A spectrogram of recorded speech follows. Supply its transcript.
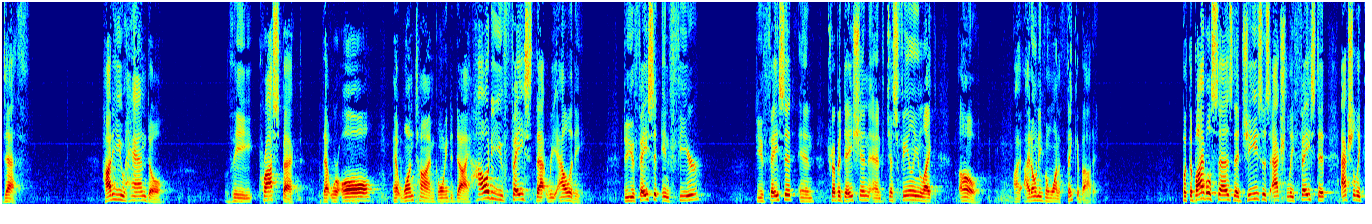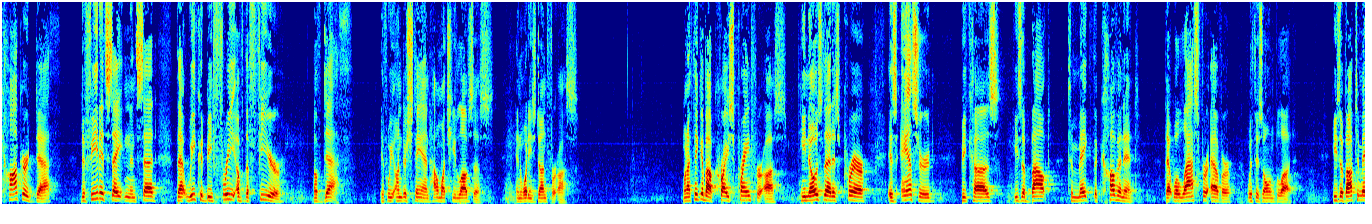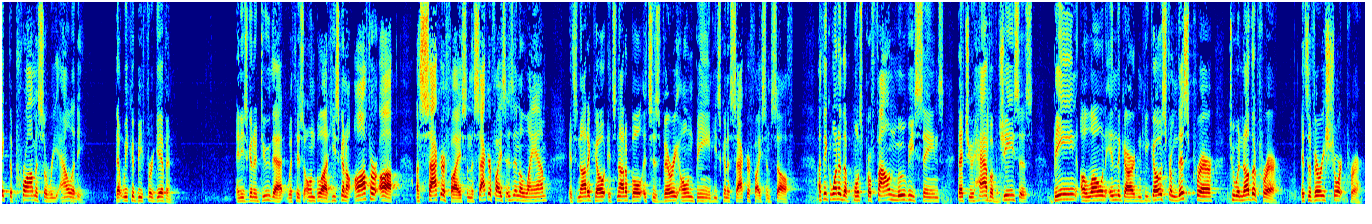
death? How do you handle the prospect that we're all at one time going to die. How do you face that reality? Do you face it in fear? Do you face it in trepidation and just feeling like, oh, I, I don't even want to think about it? But the Bible says that Jesus actually faced it, actually conquered death, defeated Satan, and said that we could be free of the fear of death if we understand how much He loves us and what He's done for us. When I think about Christ praying for us, He knows that His prayer is answered because He's about to make the covenant that will last forever with His own blood. He's about to make the promise a reality that we could be forgiven. And He's going to do that with His own blood. He's going to offer up a sacrifice, and the sacrifice isn't a lamb, it's not a goat, it's not a bull, it's his very own being. He's going to sacrifice himself. I think one of the most profound movie scenes that you have of Jesus being alone in the garden, he goes from this prayer to another prayer. It's a very short prayer.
